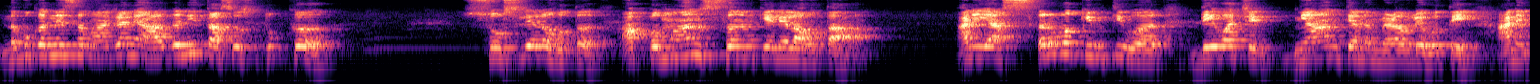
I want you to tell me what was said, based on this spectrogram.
नबुकदनेसर राजाने अगणित असं दुःख सोसलेलं होतं. अपमान सहन केलेला होता. आणि या सर्व किमतीवर देवाचे ज्ञान त्यानं मिळवले होते. आणि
